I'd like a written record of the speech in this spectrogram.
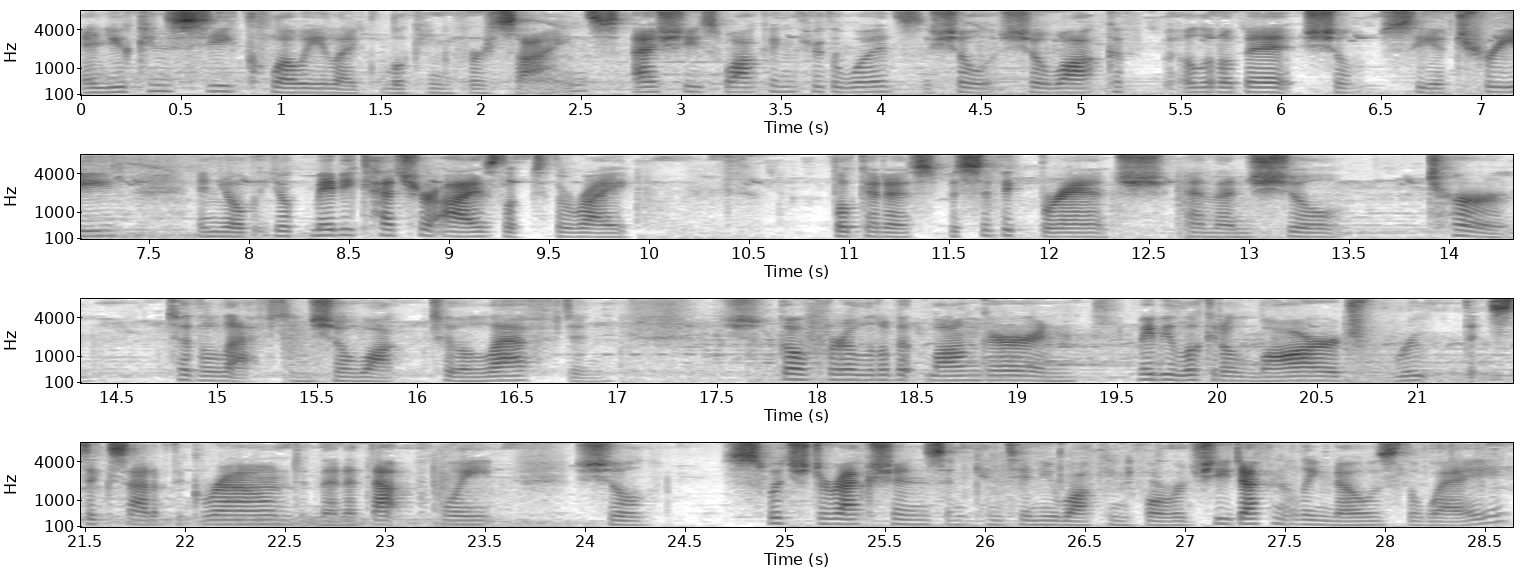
and you can see Chloe like looking for signs as she's walking through the woods. She'll she'll walk a, a little bit, she'll see a tree, and you'll you'll maybe catch her eyes look to the right, look at a specific branch, and then she'll turn to the left, and she'll walk to the left, and she'll go for a little bit longer, and maybe look at a large root that sticks out of the ground, and then at that point she'll switch directions and continue walking forward. She definitely knows the way,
